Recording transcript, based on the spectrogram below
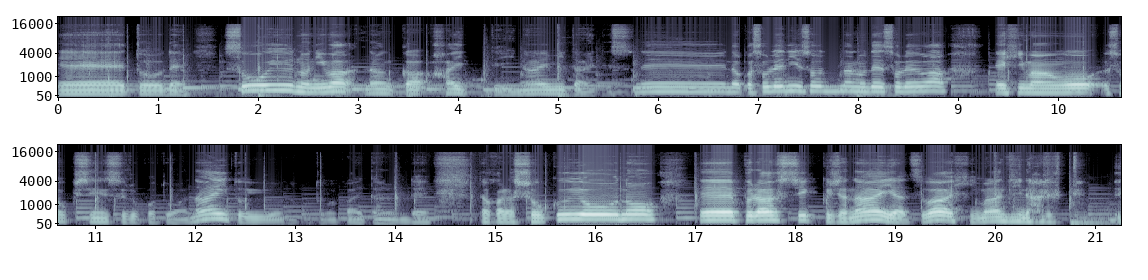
えー、っとね、そういうのにはなんか入っていないみたいですね。だからそれにそ、なので、それは、え肥満を促進することはないというようなことが書いてあるんで、だから食用の、えー、プラスチックじゃないやつは肥満になるって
